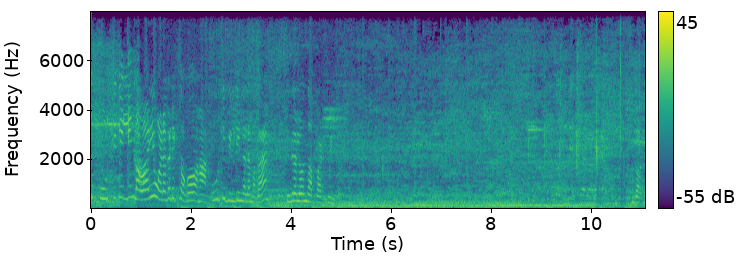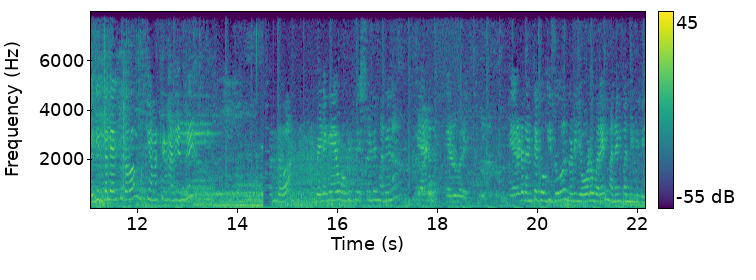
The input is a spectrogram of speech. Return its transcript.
ಇದು ಪೂರ್ತಿ ಬಿಲ್ಡಿಂಗ್ ಕಾಯಿ ಒಳಗಡೆ ತಗೋ. ಹಾ ಪೂರ್ತಿ ಬಿಲ್ಡಿಂಗ್ ಅಲ್ಲ ಮಗ. ಇದರಲ್ಲಿ ಒಂದು ಅಪಾರ್ಟ್ಮೆಂಟ್ ದೊಡ್ಡದಿರ್ತಲೇ ಇರ್ತದವ ಮುಖ್ಯಮಂತ್ರಿ ಮನೆ ಅಂದ್ರೆ? ಒಂದು ಬೆಳಗ್ಗೆ ಹೋಗಿದ್ದು ಎಷ್ಟು ಗಂಟೆ ಮಧ್ಯಾಹ್ನ? ಎರಡು ಎರಡೂವರೆ. ಎರಡು ಗಂಟೆಗೆ ಹೋಗಿದ್ದು. ನೋಡಿ ಏಳುವರೆಗೆ ಮನೆಗೆ ಬಂದಿದ್ದೀವಿ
